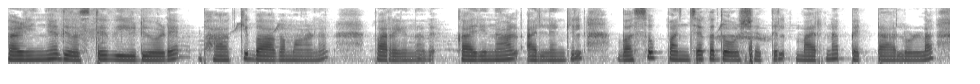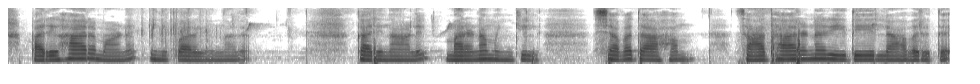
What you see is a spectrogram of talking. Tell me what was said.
കഴിഞ്ഞ ദിവസത്തെ വീഡിയോയുടെ ബാക്കി ഭാഗമാണ് പറയുന്നത്. കരിനാൾ അല്ലെങ്കിൽ വസു പഞ്ചകദോഷത്തിൽ മരണപ്പെട്ടാലുള്ള പരിഹാരമാണ് ഇനി പറയുന്നത്. കരിനാളിൽ മരണമെങ്കിൽ ശവദാഹം സാധാരണ രീതിയിലാവരുത്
